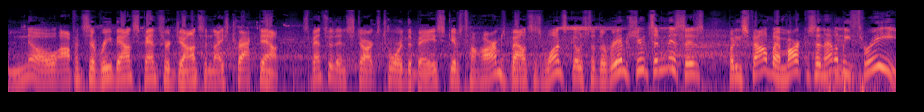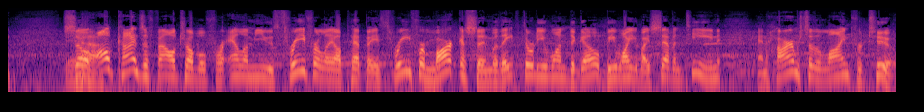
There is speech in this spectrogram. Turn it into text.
No. Offensive rebound, Spencer Johnson. Nice track down. Spencer then starts toward the base, gives to Haarms, bounces once, goes to the rim, shoots and misses, but he's fouled by Markusson. That'll be three. So Yeah. all kinds of foul trouble for LMU. Three for Leaupepe, three for Markusson with 8:31 to go. BYU by 17, and Haarms to the line for two.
